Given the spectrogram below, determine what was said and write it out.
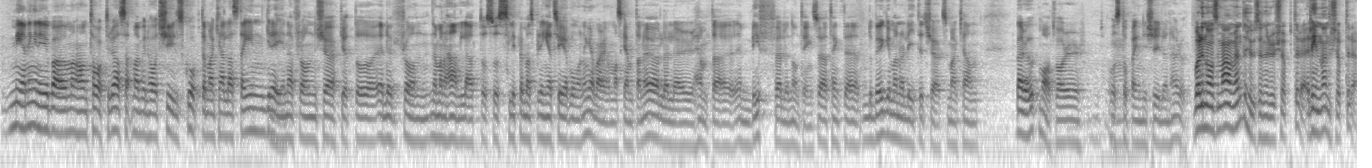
Meningen är ju bara om man har en takterrass att man vill ha ett kylskåp där man kan lasta in grejerna från köket och, eller från när man har handlat och så slipper man springa tre våningar varje gång man ska hämta en öl eller hämta en biff eller någonting. Så jag tänkte, då bygger man ett litet kök så man kan bära upp matvaror och stoppa in i kylen här uppe. Var det någon som använde huset när du köpte det? Eller innan du köpte det?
